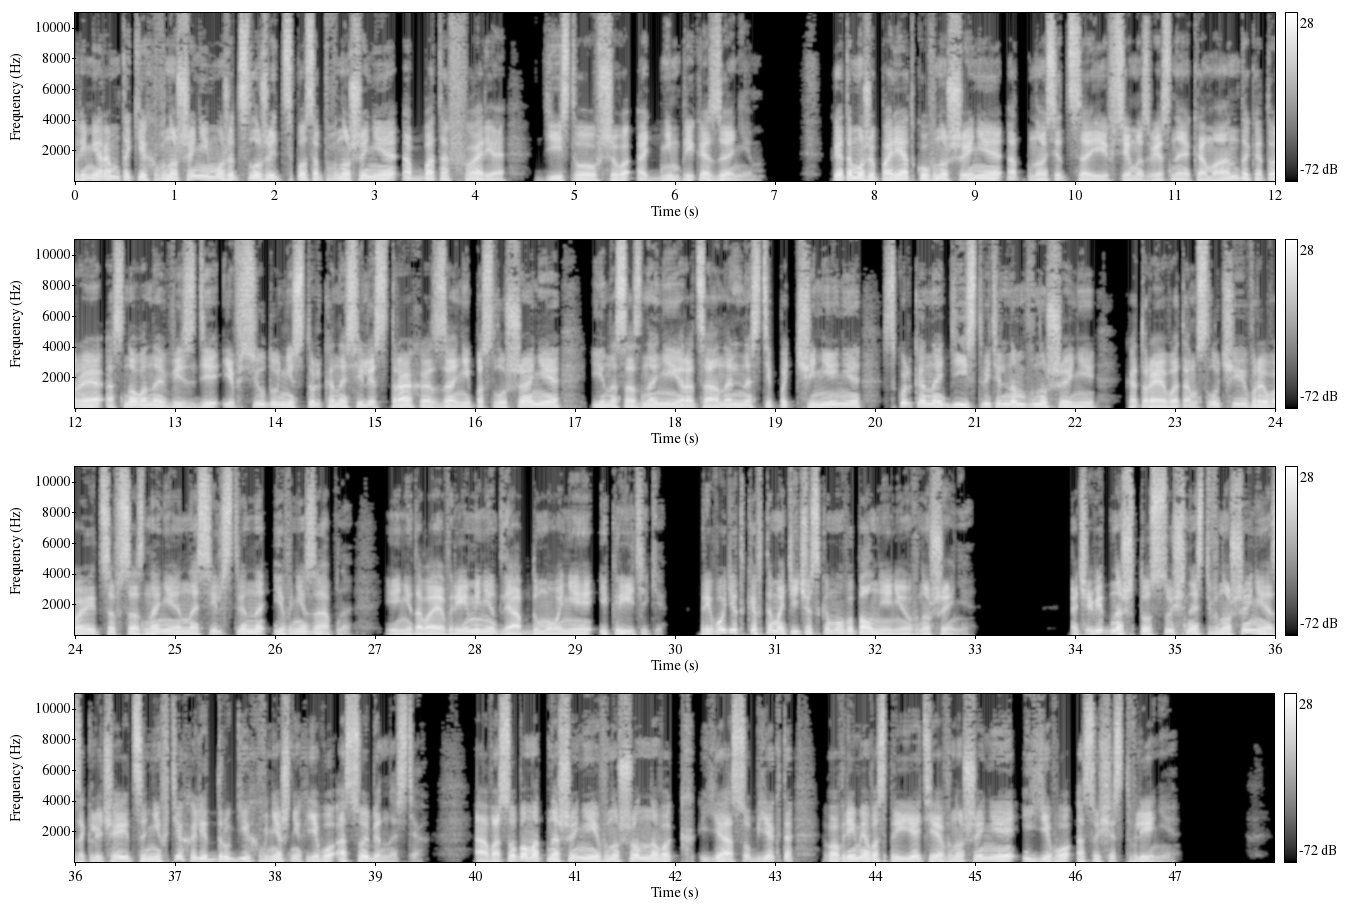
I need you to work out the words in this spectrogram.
Примером таких внушений может служить способ внушения аббата Фария, действовавшего одним приказанием. К этому же порядку внушения относится и всем известная команда, которая основана везде и всюду не столько на силе страха за непослушание и на сознании рациональности подчинения, сколько на действительном внушении, которая в этом случае врывается в сознание насильственно и внезапно, и не давая времени для обдумывания и критики, приводит к автоматическому выполнению внушения. Очевидно, что сущность внушения заключается не в тех или других внешних его особенностях, а в особом отношении внушенного к «я» субъекта во время восприятия внушения и его осуществления.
